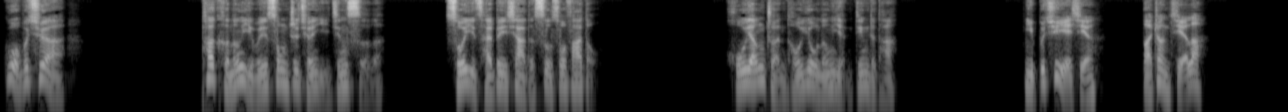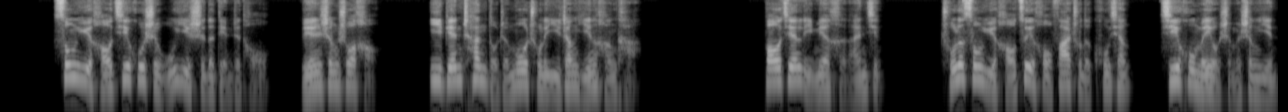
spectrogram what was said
我不去啊！”他可能以为宋之权已经死了，所以才被吓得瑟缩发抖。胡杨转头又冷眼盯着他。你不去也行，把账结了。宋玉豪几乎是无意识的点着头，连声说好，一边颤抖着摸出了一张银行卡。包间里面很安静，除了宋玉豪最后发出的哭腔，几乎没有什么声音。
